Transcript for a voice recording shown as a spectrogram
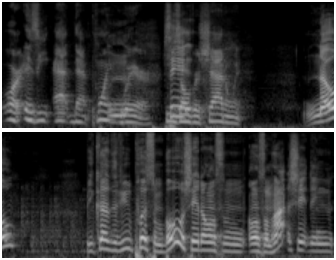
Or is he at that point where he's See- overshadowing? no, because if you put some bullshit on some on some hot shit, then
